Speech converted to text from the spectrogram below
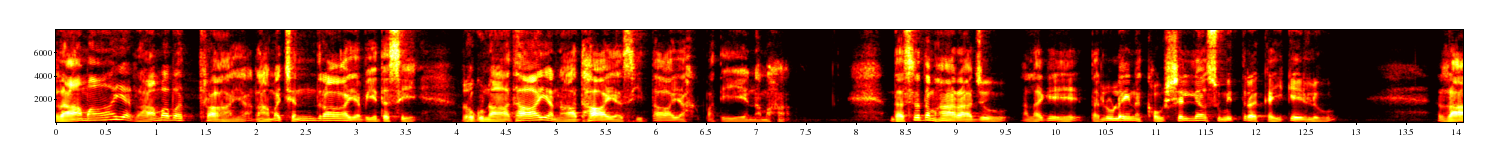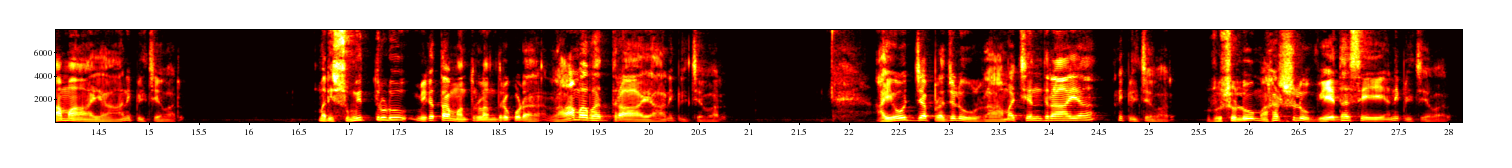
రామాయ రామభద్రాయ రామచంద్రాయ వేదసే రఘునాథాయ నాథాయ సీతాయ పతయే నమ. దశరథ మహారాజు అలాగే తల్లులైన కౌశల్య సుమిత్ర కైకేయులు రామాయ అని పిలిచేవారు. మరి సుమిత్రుడు మిగతా మంత్రులందరూ కూడా రామభద్రాయ అని పిలిచేవారు. అయోధ్య ప్రజలు రామచంద్రాయ అని పిలిచేవారు. ఋషులు మహర్షులు వేదసే అని పిలిచేవారు.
